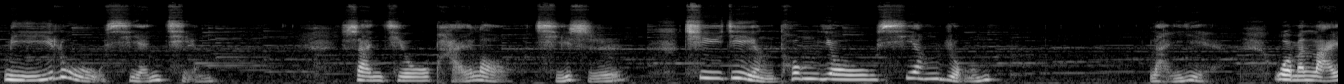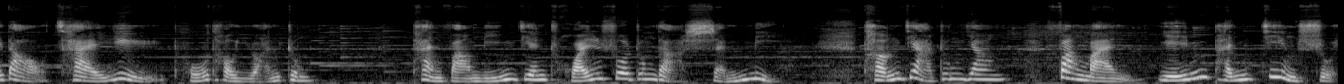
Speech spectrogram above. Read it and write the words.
迷路闲情。山丘排漏其实，曲径通幽相融。蓝夜，我们来到彩玉葡萄园中，探访民间传说中的神秘。藤架中央放满银盆净水，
